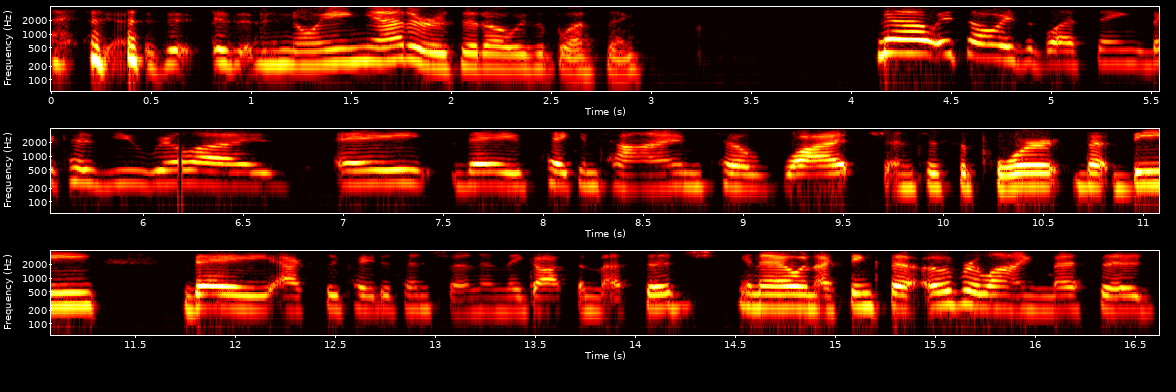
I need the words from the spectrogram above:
yeah. Is it is it annoying yet, or is it always a blessing? No, it's always a blessing because you realize a they've taken time to watch and to support, but b they actually paid attention and they got the message, you know. And I think the overlying message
